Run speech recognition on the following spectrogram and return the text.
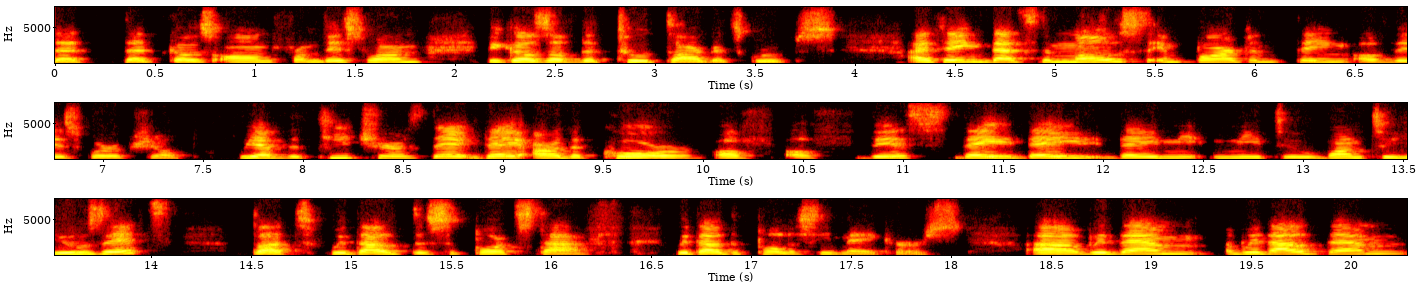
that, that goes on from this one because of the two targets groups. I think that's the most important thing of this workshop. We have the teachers, they, they are the core of, of this. They, they, they need to want to use it, but without the support staff, without the policymakers, uh, with them without them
